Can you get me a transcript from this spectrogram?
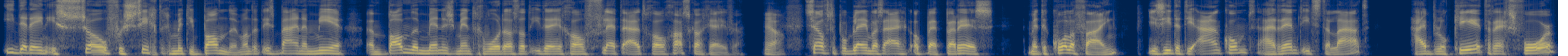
iedereen is zo voorzichtig met die banden. Want het is bijna meer een bandenmanagement geworden. Als dat iedereen gewoon flat uit gewoon gas kan geven. Ja. Hetzelfde probleem was eigenlijk ook bij Perez met de qualifying. Je ziet dat hij aankomt. Hij remt iets te laat. Hij blokkeert rechtsvoor.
